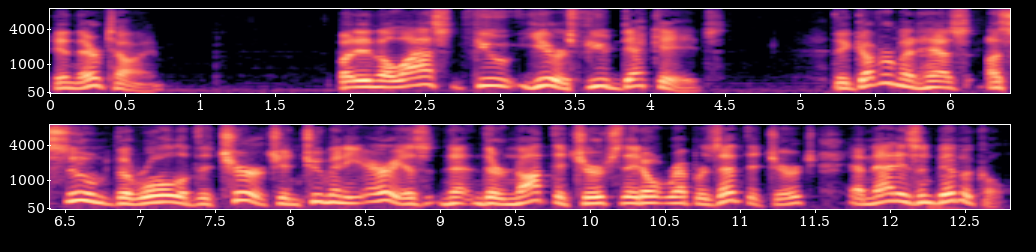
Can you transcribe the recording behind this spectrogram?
in their time, but in the last few years, few decades, the government has assumed the role of the church in too many areas. They're not the church. They don't represent the church, and that isn't biblical.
